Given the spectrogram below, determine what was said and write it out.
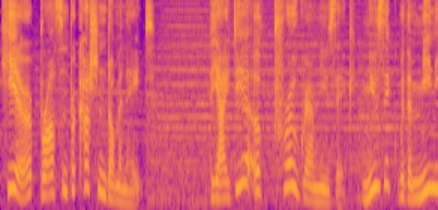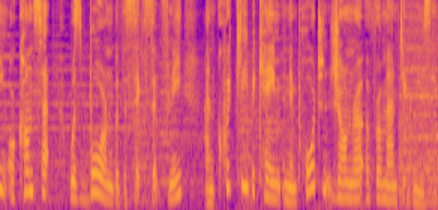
Here, brass and percussion dominate. The idea of program music, music with a meaning or concept, was born with the Sixth Symphony and quickly became an important genre of romantic music.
